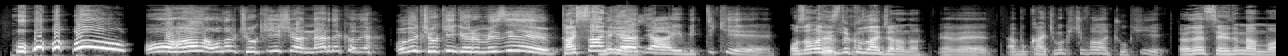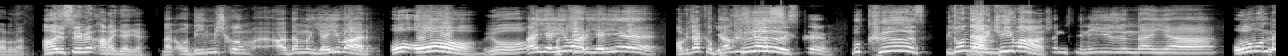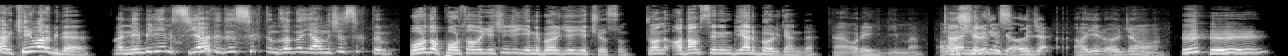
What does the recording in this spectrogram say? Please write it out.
Oha oğlum çok iyi şu an. Nerede kalıyor? Oğlum çok iyi görünmezim. Kaç Ne saniye? kadar ya bitti ki. O zaman hızlı kullanacaksın onu. Evet. Ha, bu kaçmak için falan çok iyi. Evet evet, sevdim ben bu arada. Aha Hüseyin. Aha gel gel. Lan o değilmiş ki oğlum. Adamın yayı var. O o. Yo. Lan yayı Bakayım. var yayı. Aa bir dakika bu Yanlış kız. sıktım. Bu kız. Bir de onun Yanlış erkeği var. sıktım Senin yüzünden ya. Oğlum onun erkeği var bir de. Ben ne bileyim siyah dedin sıktım. Zaten yanlışa sıktım. Bu arada portala geçince yeni bölgeye geçiyorsun. Şu an adam senin diğer bölgende. Ha oraya gideyim ben. Ama Sen ben şerif diyeceğim misin? ki ölece Hayır öleceğim ama.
